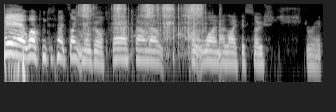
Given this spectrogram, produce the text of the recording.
Here, welcome to tonight's Ball draw. Today I found out why my life is so strict.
